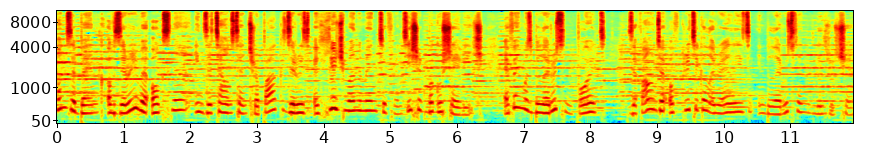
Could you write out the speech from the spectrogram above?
On the bank of the river Oksna, in the town Central Park, there is a huge monument to František Bogušević, a famous Belarusian poet, the founder of critical realism in Belarusian literature.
